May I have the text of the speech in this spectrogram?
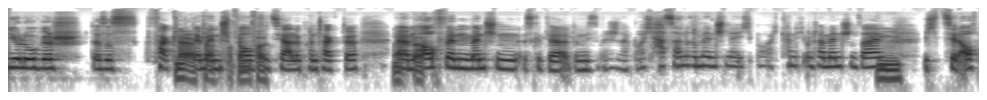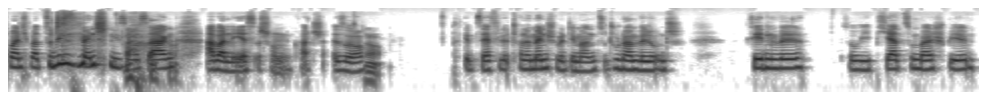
biologisch, das ist Fakt. Ja, der klar, Mensch braucht Fall. soziale Kontakte. Ja, ähm. Auch wenn Menschen, es gibt ja dann diese Menschen, die sagen, boah, ich hasse andere Menschen, ich, boah, ich kann nicht unter Menschen sein. Mhm. Ich zähle auch manchmal zu diesen Menschen, die sowas sagen. Aber nee, es ist schon Quatsch. Also. Es gibt sehr viele tolle Menschen, mit denen man zu tun haben will und reden will. So wie Pierre zum Beispiel,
